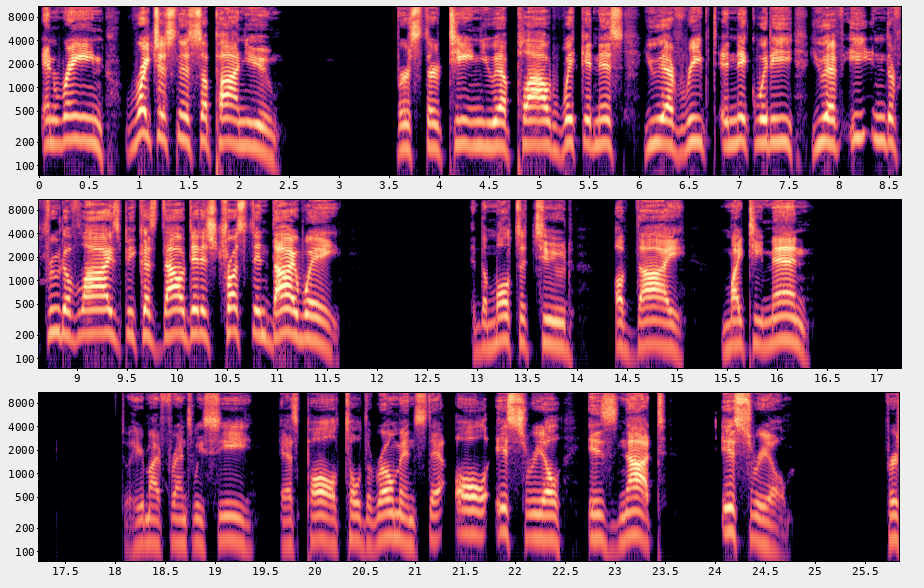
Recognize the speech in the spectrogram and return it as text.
and rain righteousness upon you. Verse 13, you have plowed wickedness, you have reaped iniquity, you have eaten the fruit of lies, because thou didst trust in thy way, in the multitude of thy mighty men. So here, my friends, we see, as Paul told the Romans, that all Israel is not Israel. 1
